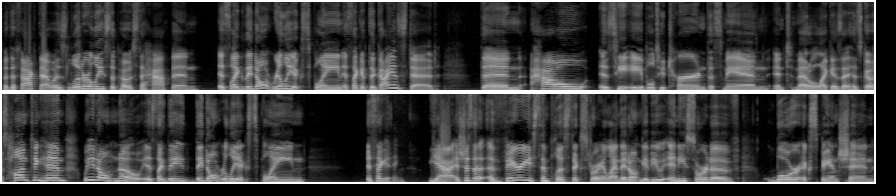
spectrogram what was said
But the fact that was literally supposed to happen, it's like they don't really explain. It's like if the guy is dead, then how is he able to turn this man into metal? Like is it his ghost haunting him? We don't know. It's like they they don't really explain. It's like yeah it's just a, a very simplistic storyline. They don't give you any sort of lore expansion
